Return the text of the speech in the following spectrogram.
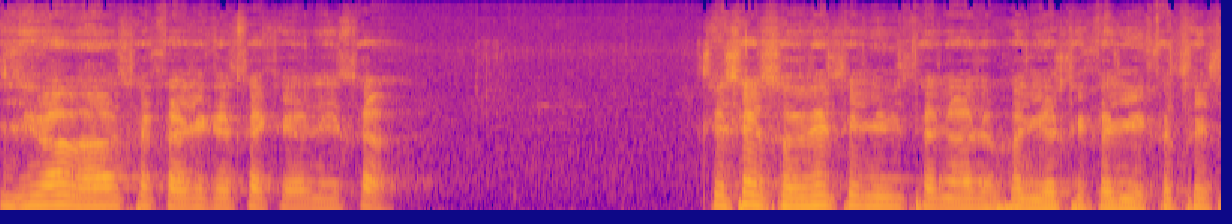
जीवाभावाचा कार्यकर्ता किंवा नेता. त्याच्या सोहळ्याच्या निमित्तानं आज आपण या ठिकाणी एकत्रित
